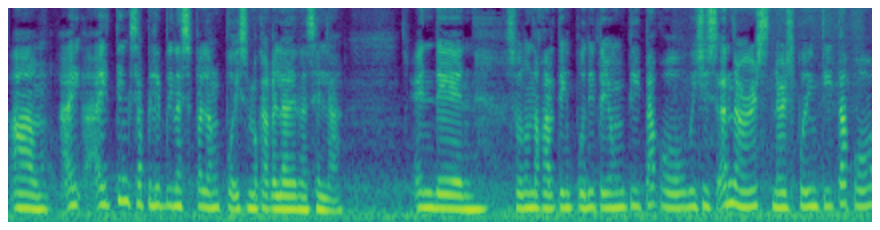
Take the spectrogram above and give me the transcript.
Um I I think sa Pilipinas pa lang po is magkakilala na sila. And then so nung nakarating po dito yung tita ko which is a nurse, nurse po yung tita ko.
